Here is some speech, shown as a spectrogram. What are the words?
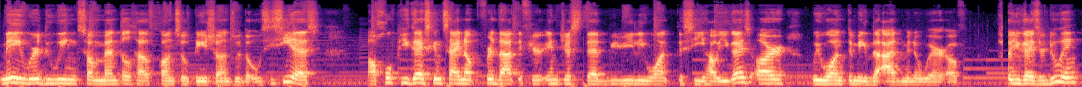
May, we're doing some mental health consultations with the OCCS. I hope you guys can sign up for that if you're interested. We really want to see how you guys are. We want to make the admin aware of how you guys are doing.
